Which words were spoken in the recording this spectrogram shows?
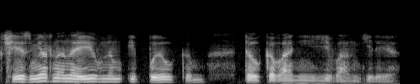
в чрезмерно наивном и пылком толковании Евангелия.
